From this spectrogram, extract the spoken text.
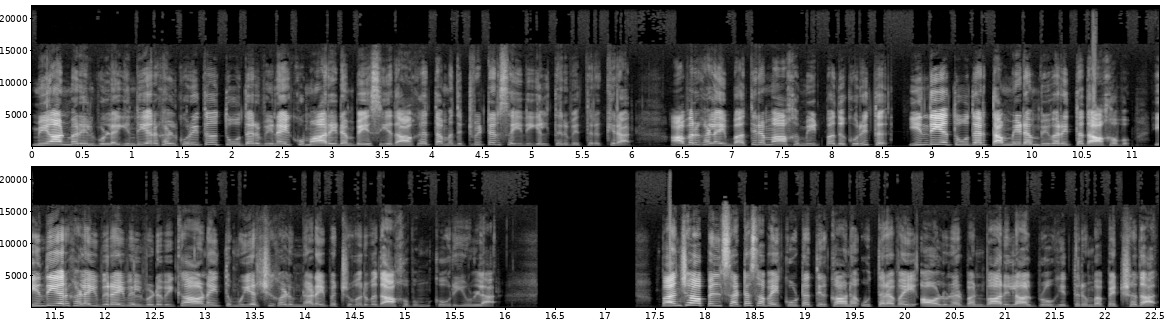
மியான்மரில் உள்ள இந்தியர்கள் குறித்து தூதர் வினய்குமாரிடம் பேசியதாக தமது டுவிட்டர் செய்தியில் தெரிவித்திருக்கிறார். அவர்களை பத்திரமாக மீட்பது குறித்து இந்திய தூதர் தம்மிடம் விவரித்ததாகவும் இந்தியர்களை விரைவில் விடுவிக்க அனைத்து முயற்சிகளும் நடைபெற்று வருவதாகவும் கூறியுள்ளார். பஞ்சாபில் சட்டசபை கூட்டத்திற்கான உத்தரவை ஆளுநர் பன்வாரிலால் புரோஹித் திரும்பப் பெற்றதால்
